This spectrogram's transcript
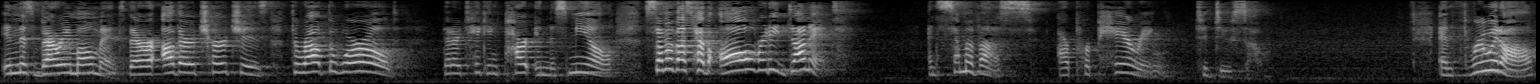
In this very moment, there are other churches throughout the world that are taking part in this meal. Some of us have already done it, and some of us are preparing to do so. And through it all,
